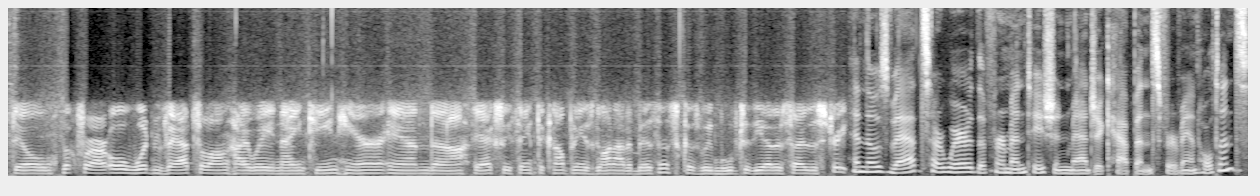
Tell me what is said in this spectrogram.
still look for our old wooden vats along Highway 19 here, and uh, they actually think the company has gone out of business because we moved to the other side of the street. And those vats are where the fermentation magic happens happens for Van Holten's?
